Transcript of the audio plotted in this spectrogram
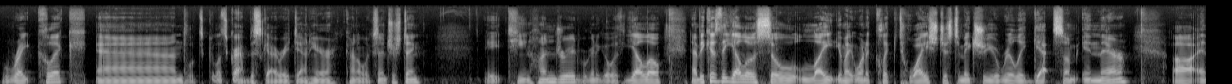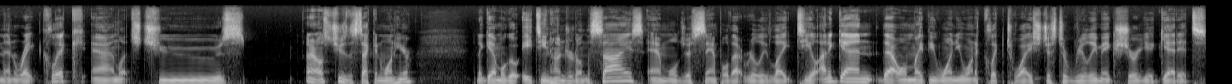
Right click and let's let's grab this guy right down here. Kind of looks interesting. 1800. We're going to go with yellow. Now, because the yellow is so light, you might want to click twice just to make sure you really get some in there. Uh, and then right click, and let's choose, I don't know, let's choose the second one here. And again, we'll go 1800 on the size and we'll just sample that really light teal. And again, that one might be one you want to click twice just to really make sure you get it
